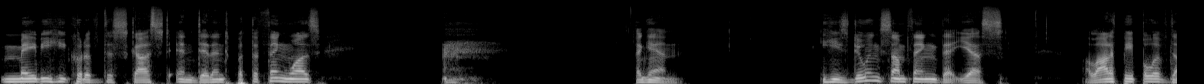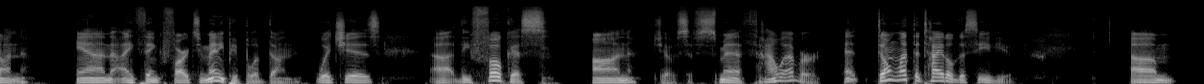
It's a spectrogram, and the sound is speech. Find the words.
Maybe he could have discussed and didn't, but the thing was again, he's doing something that yes, a lot of people have done and I think far too many people have done, which is uh, the focus on Joseph Smith. However, eh, don't let the title deceive you. Um,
